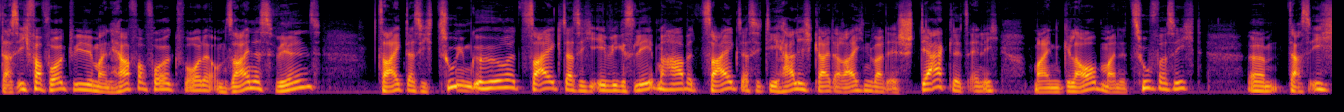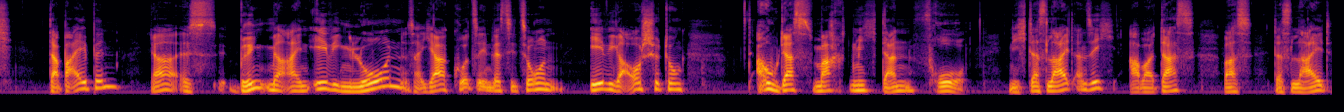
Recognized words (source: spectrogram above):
dass ich verfolgt wie mein Herr verfolgt wurde, um seines Willens, zeigt, dass ich zu ihm gehöre, zeigt, dass ich ewiges Leben habe, zeigt, dass ich die Herrlichkeit erreichen werde. Es stärkt letztendlich meinen Glauben, meine Zuversicht, ähm, dass ich dabei bin. Ja, es bringt mir einen ewigen Lohn. Sage, ja, kurze Investition, ewige Ausschüttung. Oh, das macht mich dann froh. Nicht das Leid an sich, aber das, was das Leid,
